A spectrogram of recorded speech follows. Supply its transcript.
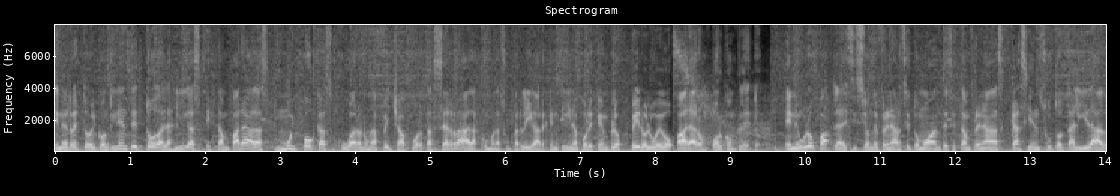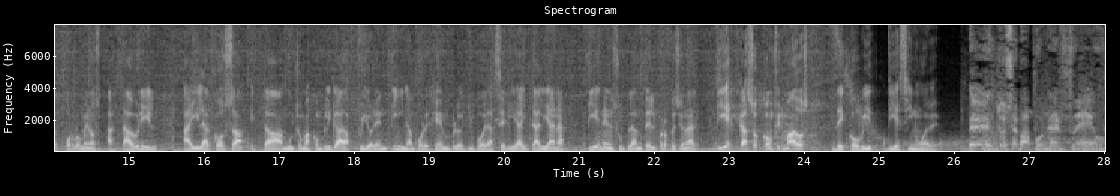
En el resto del continente todas las ligas están paradas, muy pocas jugaron una fecha a puertas cerradas como la Superliga Argentina por ejemplo, pero luego pararon por completo. En Europa la decisión de frenar se tomó antes, están frenadas casi en su totalidad, por lo menos hasta abril, ahí la cosa está mucho más complicada. Fiorentina, por ejemplo, equipo de la Serie A italiana, tiene en su plantel profesional 10 casos confirmados de COVID-19. Esto se va a poner feo.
